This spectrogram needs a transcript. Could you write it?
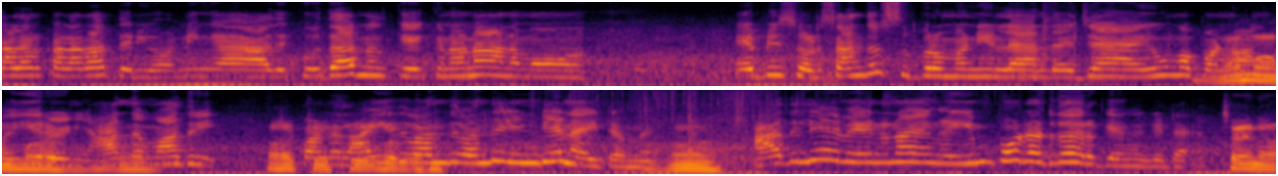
கலர் கலரா தெரியும். நீங்க அதுக்கு உதாரணம் கேட்கணும்னா நம்ம எப்படி சொல்ற சந்தோஷ் சுப்பிரமணியன்ல அந்த ஜ- இவங்க பண்ணுவாங்க. ஹீரோயினி. அந்த மாதிரி பண்ணலாம். இது. வந்து வந்து இந்தியன் ஐட்டம் அதுலயே வேணும்னா எங்க இம்போர்ட்டட் தான் இருக்கு எங்க கிட்ட சைனா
